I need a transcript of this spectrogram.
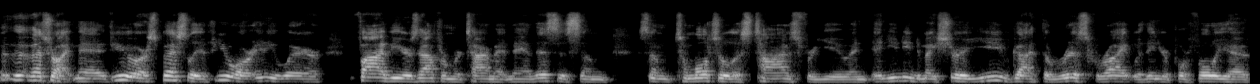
That's right, man. If you are, especially if you are anywhere five years out from retirement, man, this is some some tumultuous times for you, and and you need to make sure you've got the risk right within your portfolio.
